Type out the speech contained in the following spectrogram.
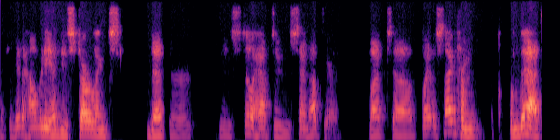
I forget how many of these Starlinks that they still have to send up there. But uh, but aside from from that,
